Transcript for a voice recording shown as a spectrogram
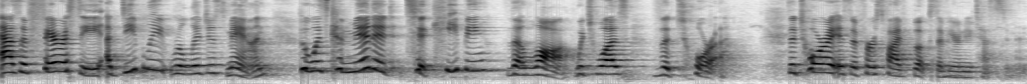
As a Pharisee, a deeply religious man who was committed to keeping the law, which was the Torah. The Torah is the first five books of your New Testament.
